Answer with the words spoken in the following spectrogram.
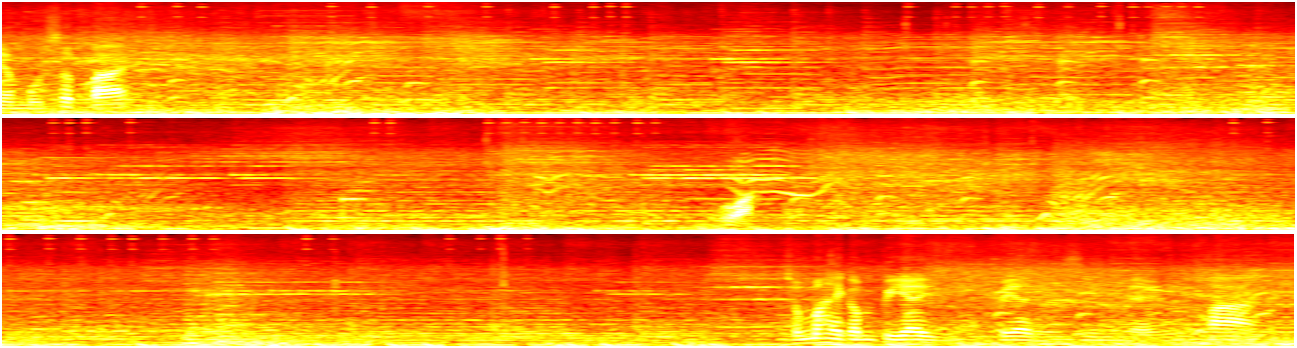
黐線有冇失敗？哇！做乜係咁俾人俾人佔領翻？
